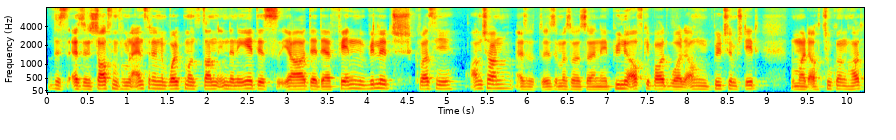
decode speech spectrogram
das, also den Start vom Formel 1 Rennen wollten wir uns dann in der Nähe des, ja, der, der Fan Village quasi anschauen. Also da ist immer so, so eine Bühne aufgebaut, wo halt auch ein Bildschirm steht, wo man halt auch Zugang hat.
